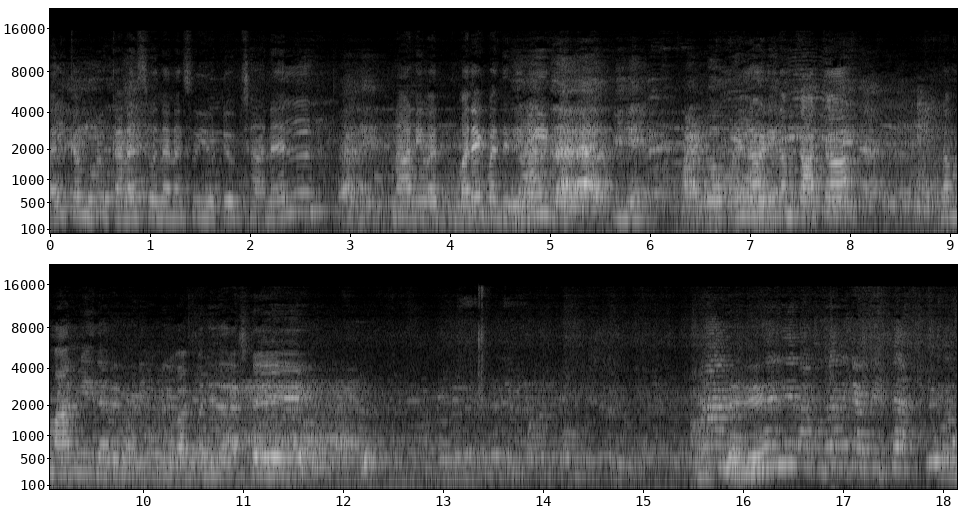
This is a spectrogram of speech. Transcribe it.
Welcome to ಕನಸು ನನಸು YouTube channel ನಾನು ಇವತ್ತು ಮನೆಗೆ ಬಂದಿದ್ದೀನಿ. ಇಲ್ಲಿ ನೋಡಿ ನಮ್ಮ ಕಾಕ ನಮ್ಮ ಮಾನ್ವಿ ಇದ್ದಾರೆ ನೋಡಿ, ಇವಾಗ ಬಂದಿದ್ದಾರೆ ಅಷ್ಟೇ.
